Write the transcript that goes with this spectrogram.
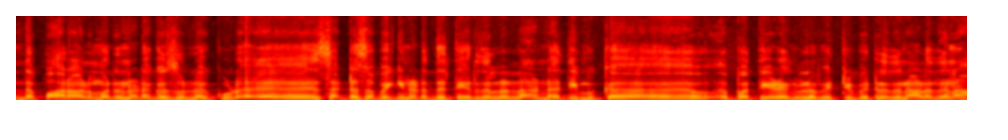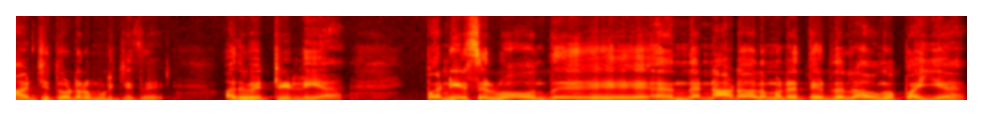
அந்த பாராளுமன்றம் நடக்க சொல்லக்கூட சட்டசபைக்கு நடந்த தேர்தலெல்லாம் அதிமுக பத்து இடங்களில் வெற்றி பெற்றதுனால தானே ஆட்சி தொடர முடிச்சுது அது வெற்றி இல்லையா? பன்னீர்செல்வம் வந்து அந்த நாடாளுமன்ற தேர்தலில் அவங்க பையன்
